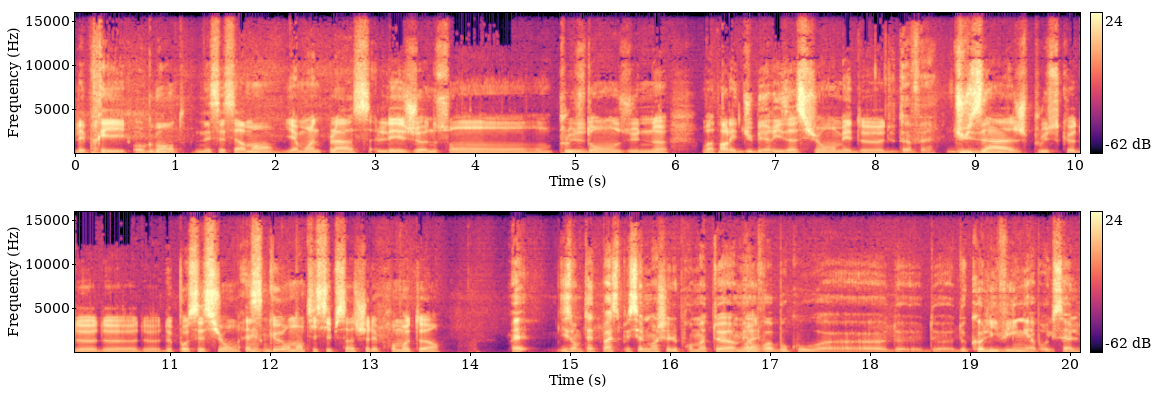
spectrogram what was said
Les prix augmentent nécessairement. Il y a moins de place. Les jeunes sont plus dans une, on va parler d'ubérisation, mais de d'usage plus que de de, de, possession. Est-ce Mhm. qu'on anticipe ça chez les promoteurs? Mais disons peut-être pas spécialement chez les promoteurs, mais Ouais. on voit beaucoup euh, de, de, de co-living à Bruxelles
